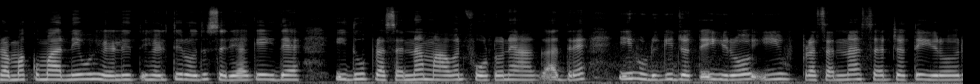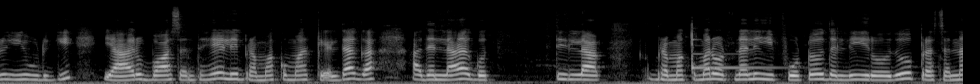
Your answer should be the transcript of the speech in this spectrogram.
ಬ್ರಹ್ಮಕುಮಾರ್, ನೀವು ಹೇಳಿ, ಹೇಳ್ತಿರೋದು ಸರಿಯಾಗೇ ಇದೆ. ಇದು ಪ್ರಸನ್ನ ಮಾವನ ಫೋಟೋನೇ ಆಗಾದರೆ ಈ ಹುಡುಗಿ ಜೊತೆ ಇರೋ, ಈ ಪ್ರಸನ್ನ ಸರ್ ಜೊತೆ ಇರೋರು ಈ ಹುಡುಗಿ ಯಾರು ಬಾಸ್ ಅಂತ ಹೇಳಿ ಬ್ರಹ್ಮಕುಮಾರ್ ಕೇಳಿದಾಗ ಅದೆಲ್ಲ ಗೊತ್ತಿಲ್ಲ. ಬ್ರಹ್ಮಕುಮಾರ್ ಒಟ್ಟಿನಲ್ಲಿ ಈ ಫೋಟೋದಲ್ಲಿ ಇರೋದು ಪ್ರಸನ್ನ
